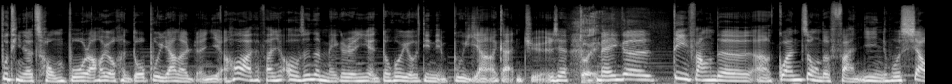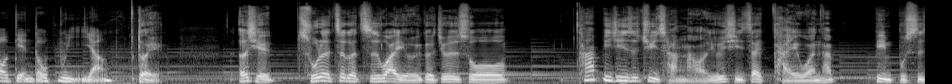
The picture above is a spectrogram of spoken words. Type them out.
不停的重播？然后有很多不一样的人演，后来才发现，哦，真的每个人演都会有一点点不一样的感觉，而且每一个地方的呃观众的反应或笑点都不一样。对，而且除了这个之外，有一个就是说，它毕竟是剧场啊，尤其在台湾，它并不是，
